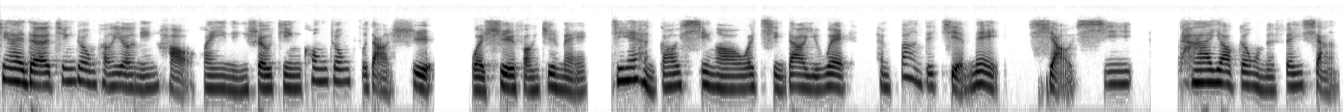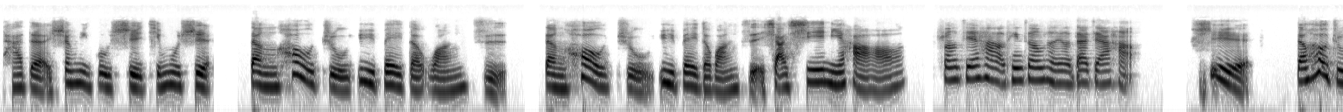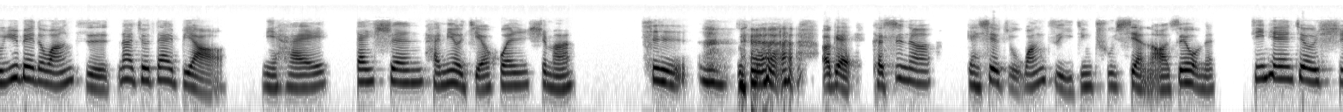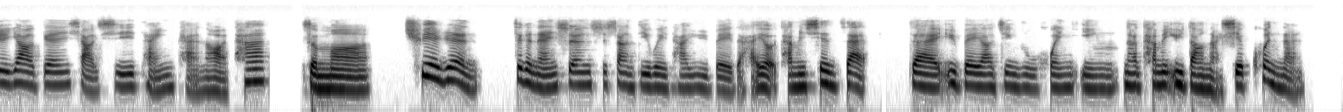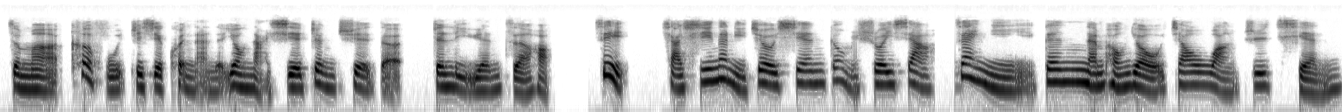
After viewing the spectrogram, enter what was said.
亲爱的听众朋友，您好，欢迎您收听空中辅导室，我是冯志梅。今天很高兴哦，我请到一位很棒的姐妹小溪，她要跟我们分享她的生命故事，题目是“等候主预备的王子”。等候主预备的王子，小溪你好，冯姐好，听众朋友大家好。是等候主预备的王子，那就代表。你还单身，还没有结婚是吗？是，OK。可是呢，感谢主，王子已经出现了啊！所以我们今天就是要跟小溪谈一谈啊，他怎么确认这个男生是上帝为他预备的，还有他们现在在预备要进入婚姻，那他们遇到哪些困难？怎么克服这些困难的？用哪些正确的真理原则？哈。所以，小溪，那你就先跟我们说一下，在你跟男朋友交往之前，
